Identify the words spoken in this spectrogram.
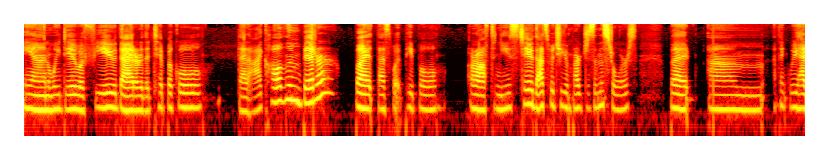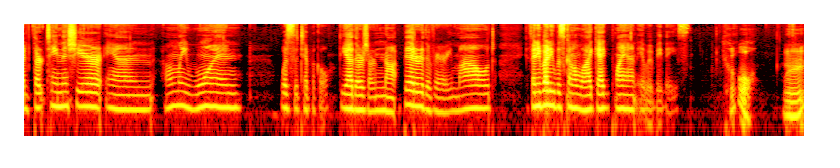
and we do a few that are the typical that I call them bitter, but that's what people are often used to. That's what you can purchase in the stores. But um, I think we had 13 this year, and only one was the typical. The others are not bitter, they're very mild. If anybody was going to like eggplant, it would be these. Cool. All right.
